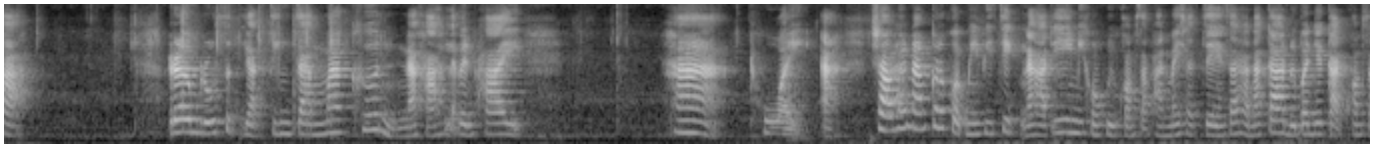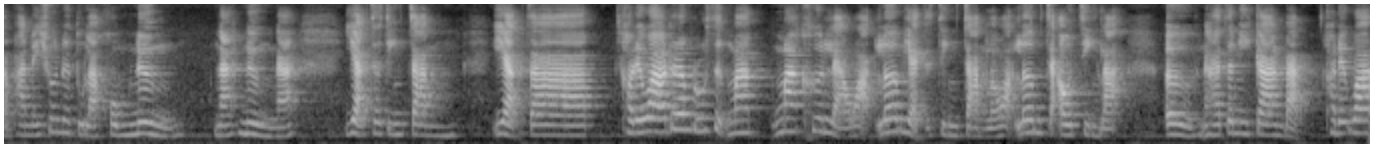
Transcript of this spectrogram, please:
ค่ะ เริ่มรู้สึกอยากจริงจังมากขึ้นนะคะ และเป็นไพ่ห้า ถ้วยอะชาวท่าน้ำกรกฎมีพิจิกนะคะที่มีคนคุยความสัมพันธ์ไม่ชัดเจน สถานการณ์หรือบรรยากาศความสัมพันธ์ในช่วงเดือนตุลาคมหนึ่งนะหนึ่งนะอยากจะจริงจัง อยากจะเขาเรียกว่าเริ่มรู้สึกมากมากขึ้นแล้วอะเริ่มอยากจะจริงจังแล้วอะเริ่มจะเอาจริงละเออนะคะจะมีการแบบเขาเรียกว่า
